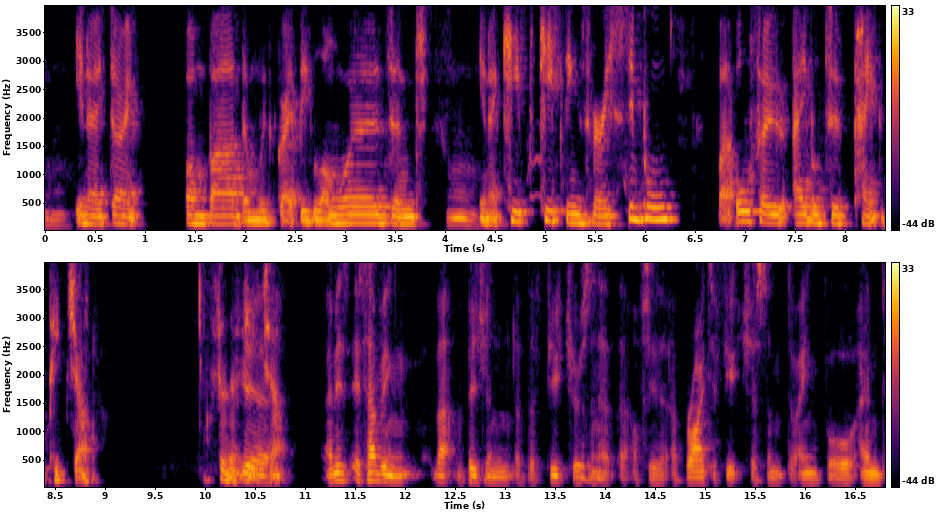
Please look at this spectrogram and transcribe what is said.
Mm. You know, don't bombard them with great big long words and mm. you know keep keep things very simple but also able to paint the picture for the future yeah. and it's, it's having that vision of the future isn't it that obviously a brighter future something to aim for and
